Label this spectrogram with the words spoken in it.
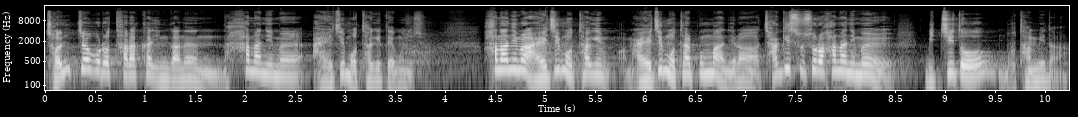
전적으로 타락한 인간은 하나님을 알지 못하기 때문이죠. 하나님을 알지 못하기 알지 못할 뿐만 아니라 자기 스스로 하나님을 믿지도 못합니다.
